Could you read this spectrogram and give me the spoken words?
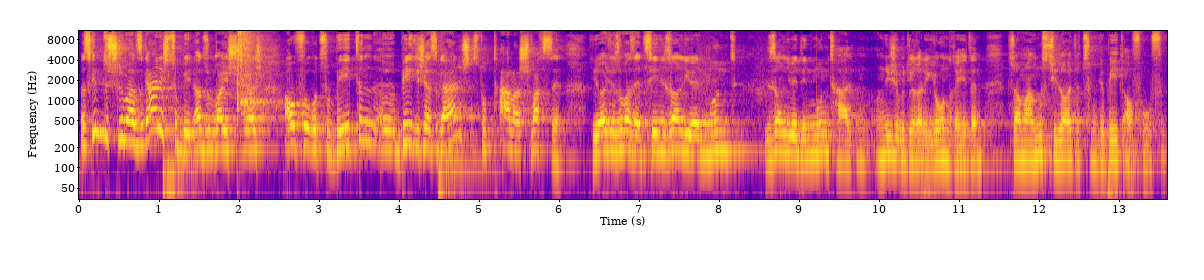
Was gibt es Schlimmer, als gar nicht zu beten? Also, weil ich vielleicht aufhöre zu beten, äh, bete ich erst gar nicht? Das ist totaler Schwachsinn. Die Leute sowas erzählen, die sollen lieber den Mund sollen lieber den Mund halten und nicht über die Religion reden, sondern man muss die Leute zum Gebet aufrufen.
